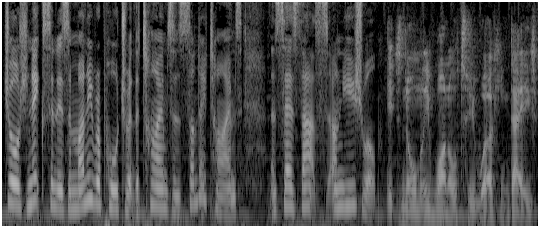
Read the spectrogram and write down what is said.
George Nixon is a money reporter at the Times and Sunday Times and says that's unusual. It's normally one or two working days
